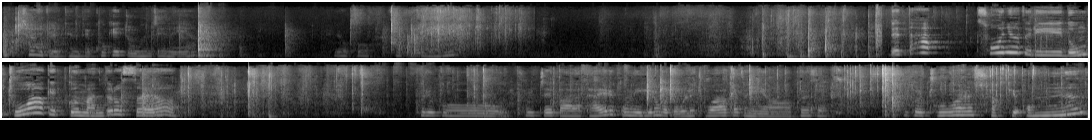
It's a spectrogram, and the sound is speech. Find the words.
꽂혀야 될 텐데 그게 좀 문제네요 요거 샀어요 근데 딱 소녀들이 너무 좋아하게끔 만들었어요 그리고 둘째가 다이어리 꾸미기 이런 것도 원래 좋아하거든요. 그래서 이걸 좋아할 수밖에 없는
